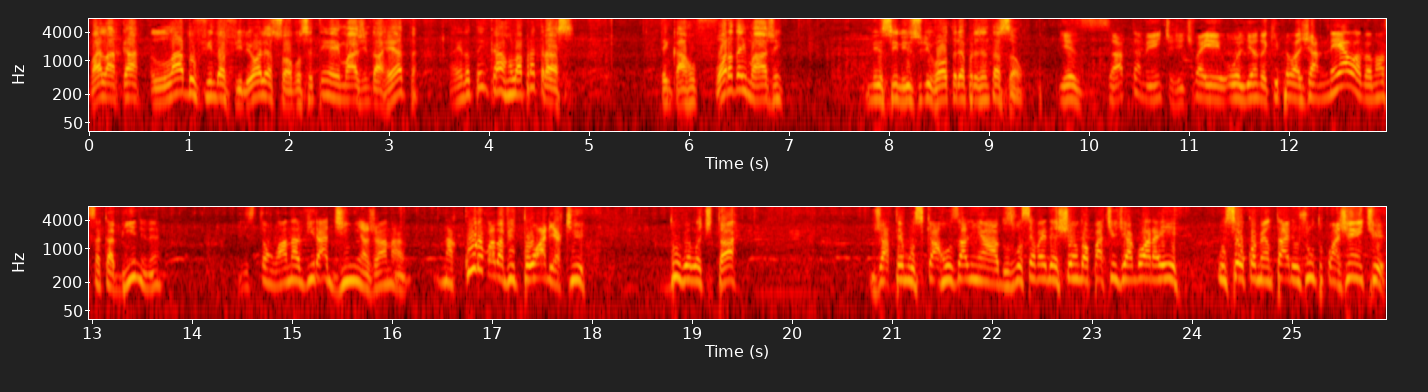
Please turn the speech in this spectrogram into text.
vai largar lá do fim da fila. E olha só, você tem a imagem da reta, ainda tem carro lá para trás. Tem carro fora da imagem nesse início de volta de apresentação. Exatamente, a gente vai olhando aqui pela janela da nossa cabine, né? Estão lá na viradinha, já na, na curva da vitória aqui do Velocitar. Já temos carros alinhados. Você vai deixando a partir de agora aí o seu comentário junto com a gente.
